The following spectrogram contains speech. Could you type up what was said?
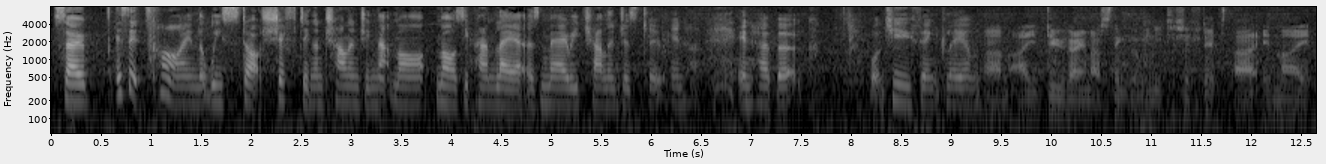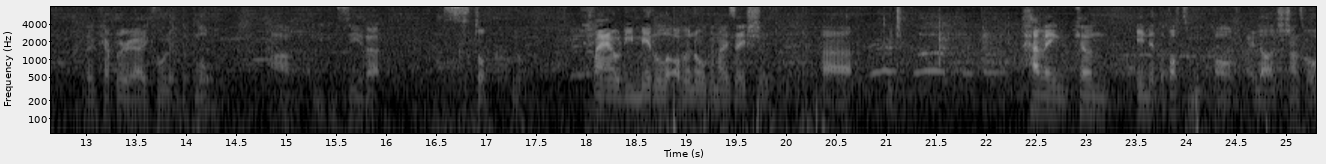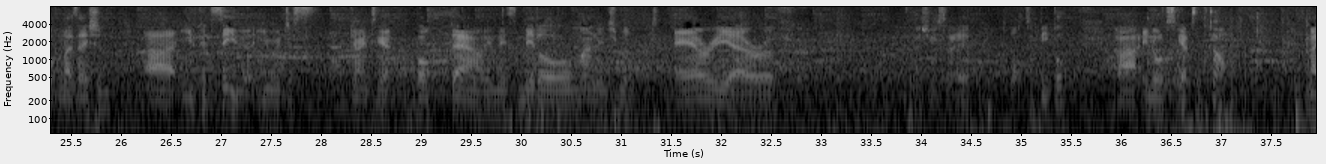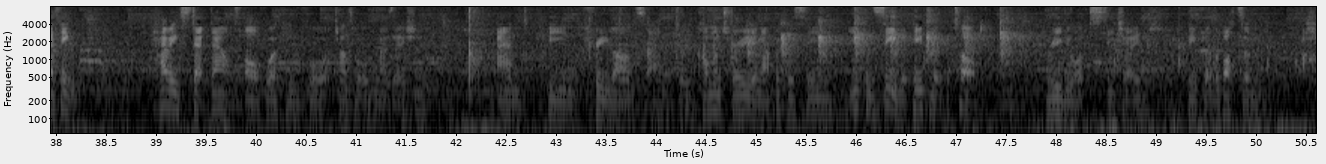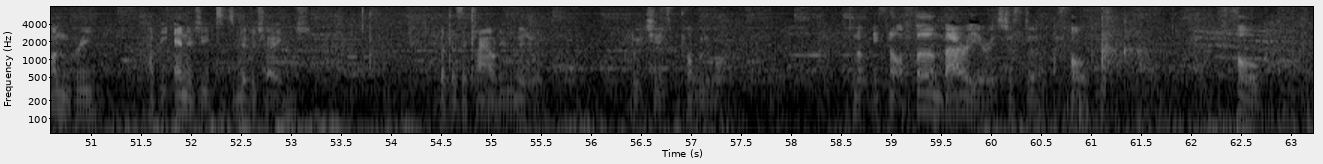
So, is it time that we start shifting and challenging that mar- marzipan layer as Mary challenges to in her in her book? What do you think, Liam? Um, I do very much think that we need to shift it. Uh, in my vocabulary, I call it the blob. Um, you can see that stop, cloudy middle of an organisation, uh, which having come in at the bottom of a large transport organisation, uh, you could see that you were just going to get bogged down in this middle management area of, as you say it, lots of people, uh, in order to get to the top. And I think having stepped out of working for a transport organisation and being freelance and doing commentary and advocacy, you can see that people at the top really want to see change. People at the bottom are hungry, have the energy to deliver change, but there's a cloud in the middle, which is probably what. It's not, it's not a firm barrier, it's just a, a fog. A fog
